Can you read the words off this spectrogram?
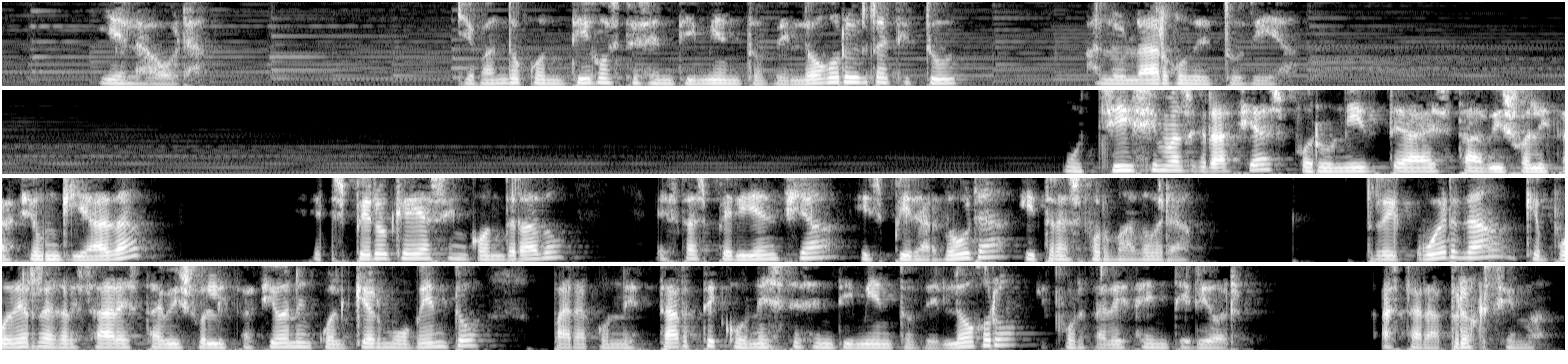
y el ahora llevando contigo este sentimiento de logro y gratitud a lo largo de tu día. Muchísimas gracias por unirte a esta visualización guiada. Espero que hayas encontrado esta experiencia inspiradora y transformadora. Recuerda que puedes regresar a esta visualización en cualquier momento para conectarte con este sentimiento de logro y fortaleza interior. Hasta la próxima.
